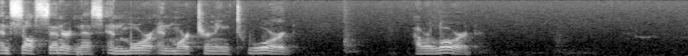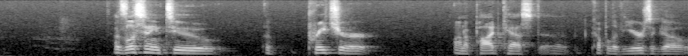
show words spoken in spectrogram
and self centeredness and more and more turning toward our Lord. I was listening to a preacher on a podcast a couple of years ago.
